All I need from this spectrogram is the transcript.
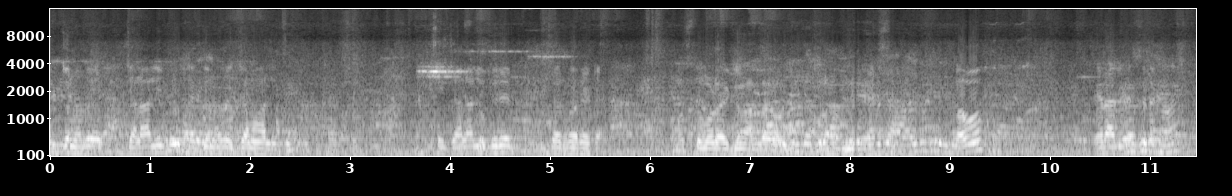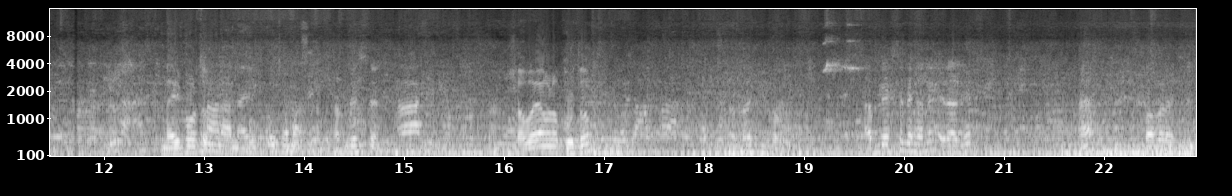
একজন হবে জালালি পীর একজন হবে জামা আলী পীর সেই জালালি পীরের দরবার এটা। মস্ত বড় একজন আল্লাহ বাবু এর আগে এসেছিল এখানে? না এই প্রথম? না না না এই প্রথম আসলাম আপনি এসছেন? সবাই আমরা প্রথম। আপনি এসছেন এখানে এর আগে? হ্যাঁ? কবার আসছেন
